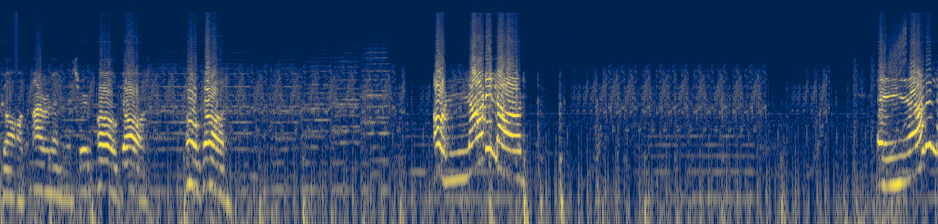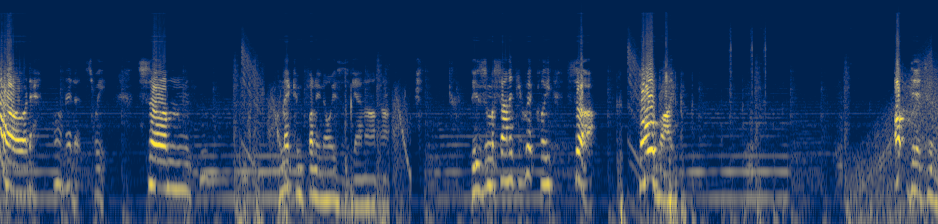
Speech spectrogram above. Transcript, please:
god, I remember this room. Oh god. Oh god. Oh lordy lord! Lordy lord! Oh, I it, sweet. So, um, I'm making funny noises again, aren't I? Losing my sanity quickly. So, fall Updating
